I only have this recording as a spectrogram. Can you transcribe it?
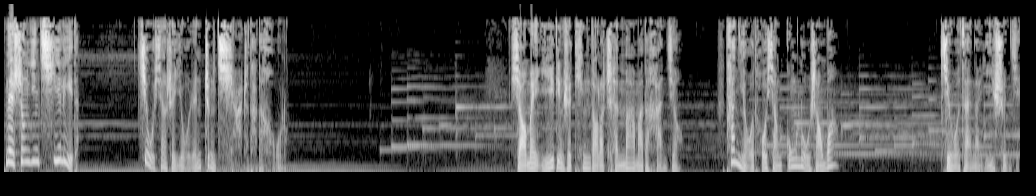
那声音凄厉的，就像是有人正卡着她的喉咙。小妹一定是听到了陈妈妈的喊叫，她扭头向公路上望。就在那一瞬间，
